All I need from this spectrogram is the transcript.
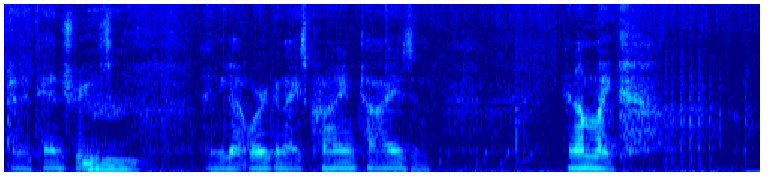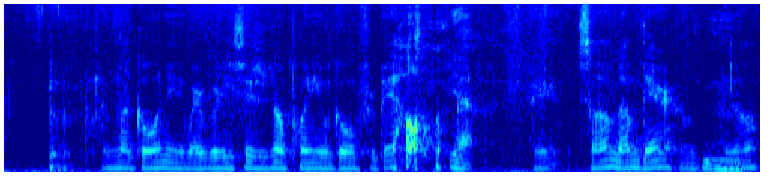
penitentiaries, Mhm. and you got organized crime ties." And and I'm like, "I'm not going anywhere." But he says, "There's no point even going for bail." Yeah. Right. So I'm, I'm there, I'm, Mhm. you know.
